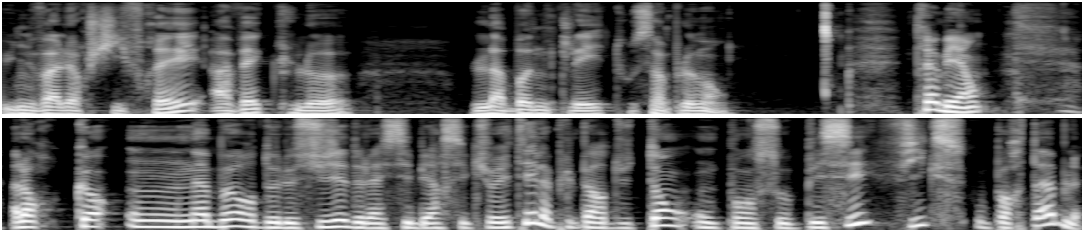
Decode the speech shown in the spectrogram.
une valeur chiffrée avec le, la bonne clé, tout simplement. Très bien. Alors, quand on aborde le sujet de la cybersécurité, la plupart du temps, on pense au PC, fixe ou portable,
